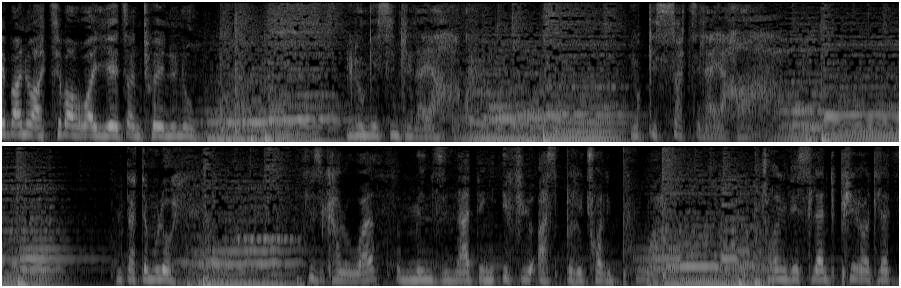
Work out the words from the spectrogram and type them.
ebane wa wa etsa ntho lokisa tsela ya gago ntate physical wealth means nothing if you are spiritually poor. During this Lent period, let's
